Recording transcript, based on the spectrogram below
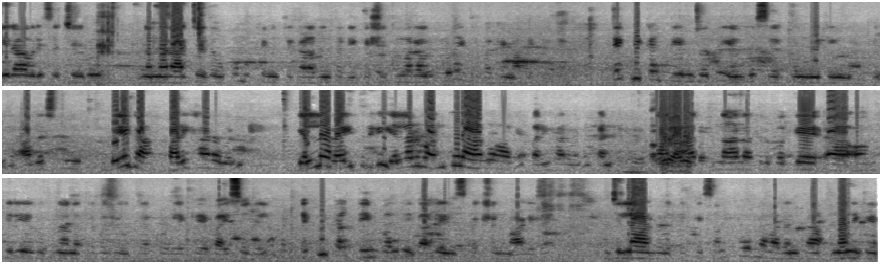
ನೀರಾವರಿ ಸಚಿವರು ನಮ್ಮ ರಾಜ್ಯದ ಉಪಮುಖ್ಯಮಂತ್ರಿಗಳಾದಂಥ ಡಿ ಕೆ ಶಿವಕುಮಾರ್ ಅವರು ಕೂಡ ಇದ್ರ ಬಗ್ಗೆ ಮಾಹಿತಿ ಟೆಕ್ನಿಕಲ್ ಟೀಮ್ ಜೊತೆ ಎಲ್ಲರೂ ಸೇರ್ಕೊಂಡು ಮೀಟಿಂಗ್ ಮಾಡ್ತೀವಿ. ಆದಷ್ಟು ಬೇಗ ಪರಿಹಾರವನ್ನು ಎಲ್ಲ ರೈತರಿಗೆ ಎಲ್ಲರಿಗೂ ಅನುಕೂಲ ಆಗೋ ಹಾಗೆ ಪರಿಹಾರವನ್ನು ಕಂಡುಹಿಡಿಯಬೇಕು. ನಾನು ಅದ್ರ ಬಗ್ಗೆ ಅವ್ರ ಹಿರಿಯರು ನಾನು ಅದ್ರ ಬಗ್ಗೆ ಉತ್ತರ ಕೊಡ್ಲಿಕ್ಕೆ ಬಯಸೋದಿಲ್ಲ. ಬಟ್ ಟೆಕ್ನಿಕಲ್ ಟೀಮ್ ಬಂದು ಈಗಾಗಲೇ ಇನ್ಸ್ಪೆಕ್ಷನ್ ಮಾಡಿದೆ. ಜಿಲ್ಲಾ ಆಡಳಿತಕ್ಕೆ ಸಂಪೂರ್ಣವಾದಂತ ನನಗೆ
